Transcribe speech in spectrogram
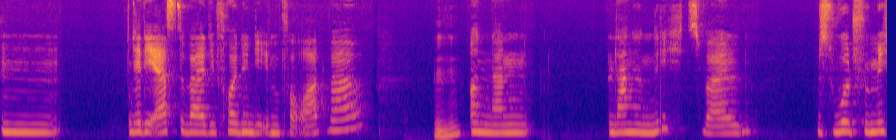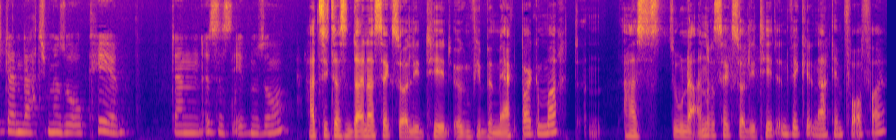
Ja, die erste war die Freundin, die eben vor Ort war. Und dann lange nichts, weil es wurde für mich, dann dachte ich mir so, okay, dann ist es eben so. Hat sich das in deiner Sexualität irgendwie bemerkbar gemacht? Hast du eine andere Sexualität entwickelt nach dem Vorfall?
